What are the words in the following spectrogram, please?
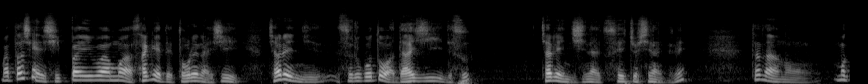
まあ確かに失敗はまあ避けて通れないしチャレンジすることは大事です。チャレンジしないと成長しないんでね。ただあの、まあ、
